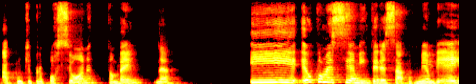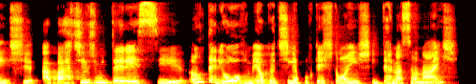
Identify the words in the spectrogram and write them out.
a PUC proporciona também, né? E eu comecei a me interessar por meio ambiente a partir de um interesse anterior meu que eu tinha por questões internacionais,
